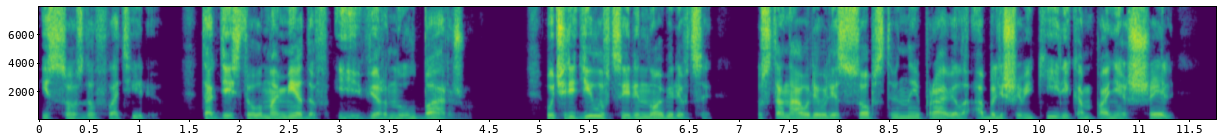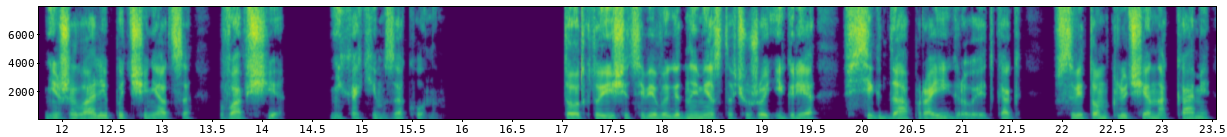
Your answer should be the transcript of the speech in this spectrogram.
и создал флотилию. Так действовал Мамедов и вернул баржу. Учредиловцы или нобелевцы устанавливали собственные правила, а большевики или компания «Шель» не желали подчиняться вообще никаким законам. Тот, кто ищет себе выгодное место в чужой игре, всегда проигрывает, как в «Святом ключе» на Каме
